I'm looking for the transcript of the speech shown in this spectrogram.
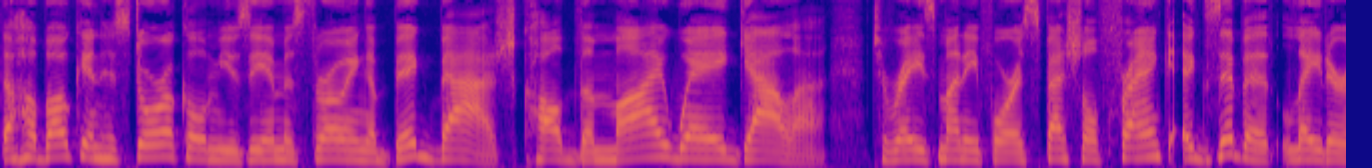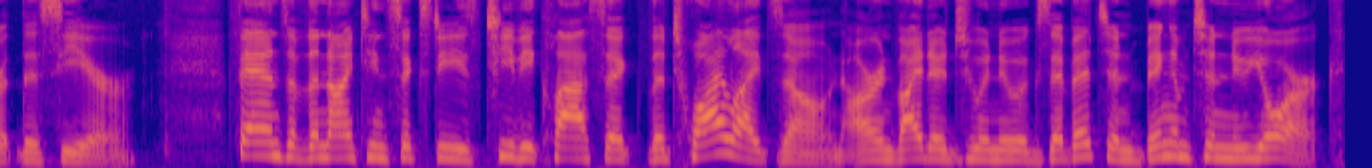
The Hoboken Historical Museum is throwing a big bash called the My Way Gala to raise money for a special Frank exhibit later this year. Fans of the 1960s TV classic The Twilight Zone are invited to a new exhibit in Binghamton, New York,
